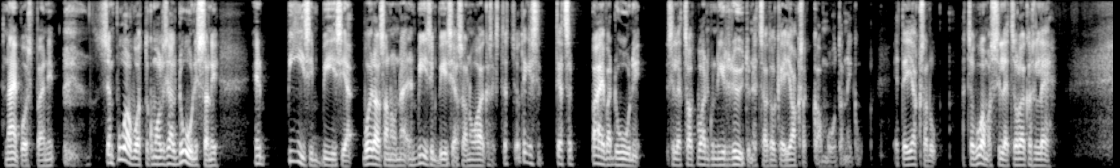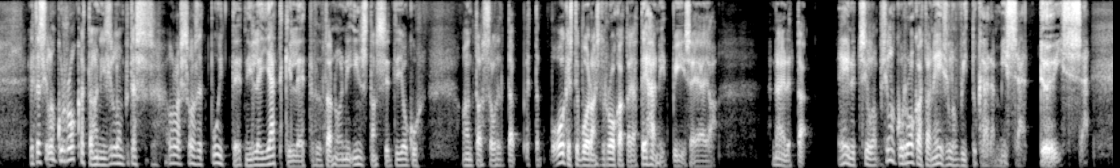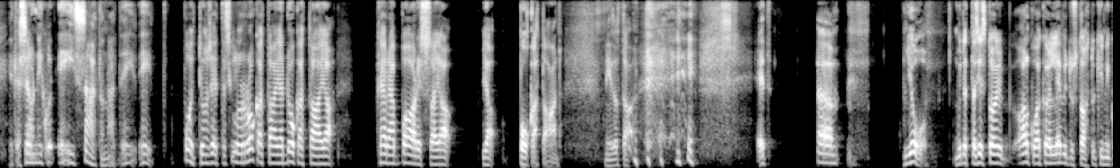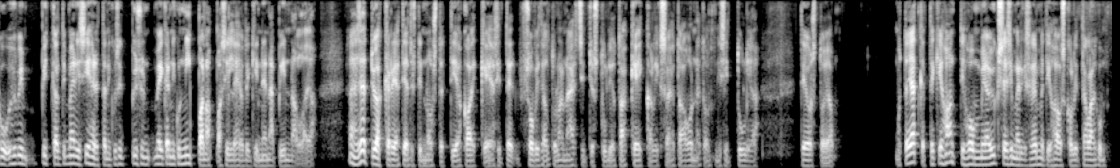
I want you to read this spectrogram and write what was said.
näin poispäin, niin sen puoli vuotta, kun mä olin siellä duunissa, niin en biisin biisiä, voidaan sanoa näin, en biisin biisiä saanut aikaiseksi. Jotenkin sitten, se päivä duuni sille, että sä oot vaan niin, niin ryytynyt, että sä et oikein jaksakaan muuta, niin kuin, että ei jaksanut, että se huomasi silleen, että se oli aika silleen, että silloin kun rokataan, niin silloin pitäisi olla sellaiset puitteet niille jätkille, että tota noin, niin instanssit joku antaa sellaiset, että, että oikeasti voidaan sitten rokata ja tehdä niitä biisejä ja näin, että ei nyt silloin, silloin kun rokataan, niin ei silloin vittu käydä missään töissä. Että se on niin kuin, ei saatana, ei, ei, pointti on se, että silloin rokataan ja dokataan ja käydään baarissa ja, ja pokataan. Niin tota, et, ähm, joo, mutta että siis toi alkuaikojen levytystahtokin niin hyvin pitkälti meni siihen, että niin sit pysyn meikä niin nippanappa sille jotenkin nenäpinnalla ja näin se työkkäriä tietysti nostettiin ja kaikkea ja sitten soviteltuna näin, että sit jos tuli jotain keikkaliksaa, jotain onnetonta, niin sitten tuli ja teostoja. Mutta jätkät teki hanttihommia. Yksi esimerkiksi hemmetin hauska oli tällainen, kun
